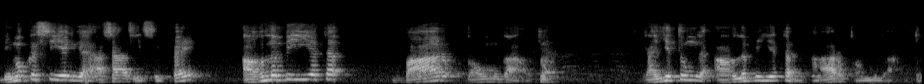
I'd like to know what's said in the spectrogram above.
ඩෙමොක්‍රසී එකේ අසාසි සිෆයි අග්ලබියත බාර් ගෞමුගා තුන් රජතුන්ග අවුලපියට භාර පමුදාතු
